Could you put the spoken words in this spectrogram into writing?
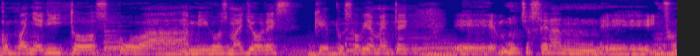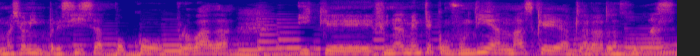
compañeritos o a amigos mayores, que pues obviamente eh, muchos eran eh, información imprecisa, poco probada y que finalmente confundían más que aclarar las dudas.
